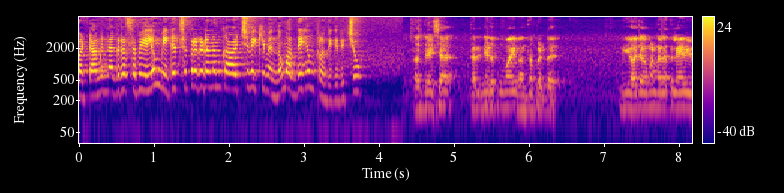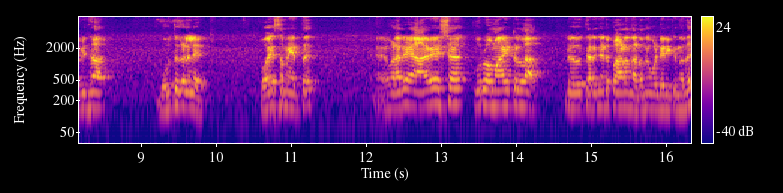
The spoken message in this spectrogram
പട്ടാമ്പി നഗരസഭയിലും മികച്ച പ്രകടനം കാഴ്ചവെക്കുമെന്നും അദ്ദേഹം പ്രതികരിച്ചു. തദ്ദേശ തെരഞ്ഞെടുപ്പുമായി ബന്ധപ്പെട്ട് നിയോജക മണ്ഡലത്തിലെ വിവിധ ബൂത്തുകളിൽ പോയ സമയത്ത് വളരെ ആവേശപൂർവമായിട്ടുള്ള ഒരു തെരഞ്ഞെടുപ്പാണ് നടന്നുകൊണ്ടിരിക്കുന്നത്.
